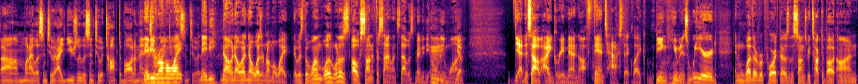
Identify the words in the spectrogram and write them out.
um, when i listen to it i usually listen to it top to bottom Maybe Roma White. listen to it. Maybe no, no, no. It wasn't Roma White. It was the one. What, what was? Oh, Sonnet for Silence. That was maybe the only one. Mm, yep. Yeah, this album. I agree, man. Oh, fantastic. Like being human is weird, and Weather Report. Those are the songs we talked about on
